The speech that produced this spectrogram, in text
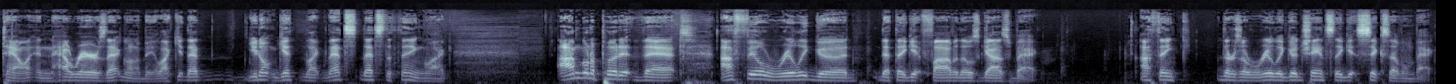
talent, and how rare is that going to be? Like that, you don't get like that's that's the thing. Like I'm going to put it that I feel really good that they get five of those guys back. I think there's a really good chance they get six of them back.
